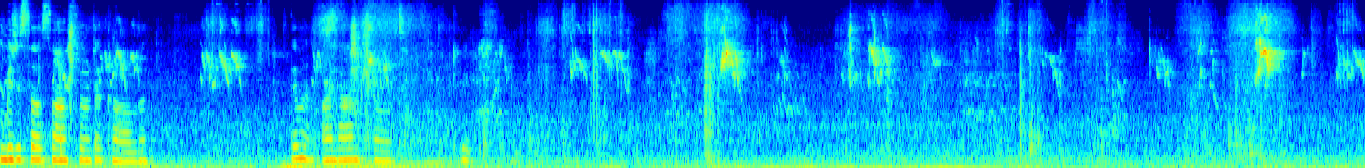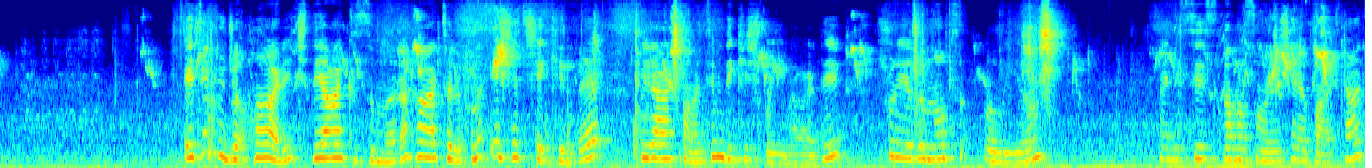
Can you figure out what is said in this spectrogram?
Birisi asansörde kaldı. Değil mi? Alarm çaldı. Etek ucu hariç diğer kısımlara her tarafına eşit şekilde birer santim dikiş payı verdik. Şuraya da not alayım. Hani siz daha sonra şey yaparken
